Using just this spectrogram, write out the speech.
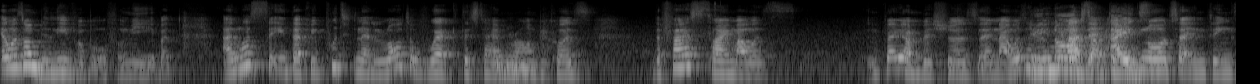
it was unbelievable for me, but I must say that we put in a lot of work this time around because the first time I was very ambitious and I wasn't You looking at them. I ignored certain things.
